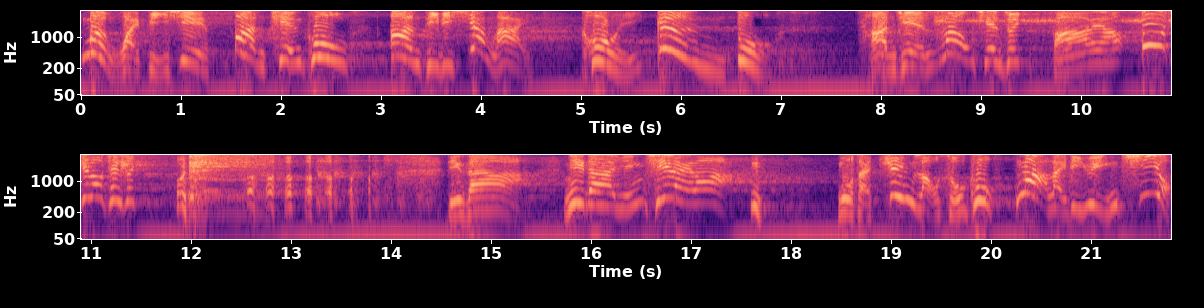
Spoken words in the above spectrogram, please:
门外笔写翻天空，暗地里想来愧更多。参见老千岁，罢了。多谢老千岁。丁三啊，你的运气来了。哼，我在军牢受苦，哪来的运气哟？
